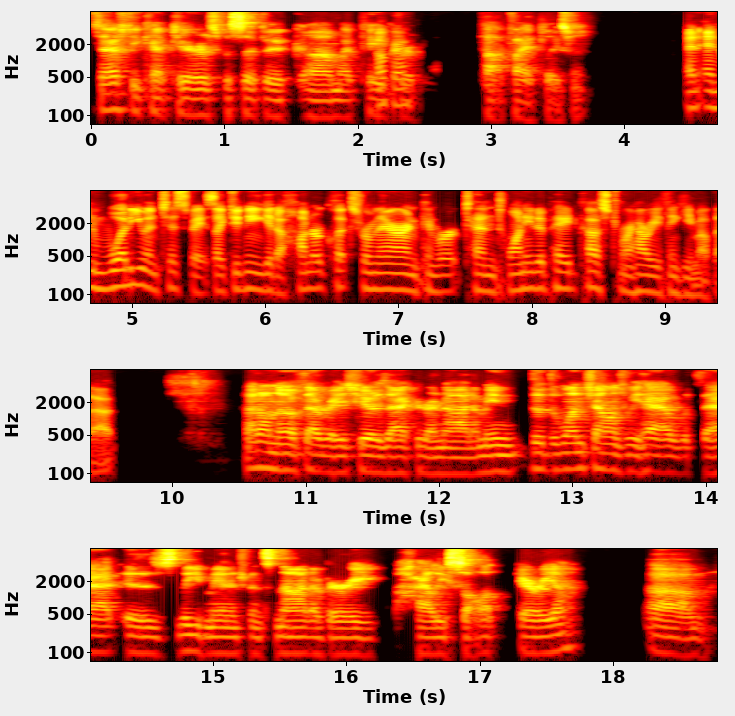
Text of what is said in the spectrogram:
It's actually Capterra specific. Um, I paid okay. for top five placement. And and what do you anticipate? It's like, do you think you get 100 clicks from there and convert 10, 20 to paid customer? How are you thinking about that? I don't know if that ratio is accurate or not. I mean, the, the one challenge we have with that is leave management's not a very highly sought area. Um,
